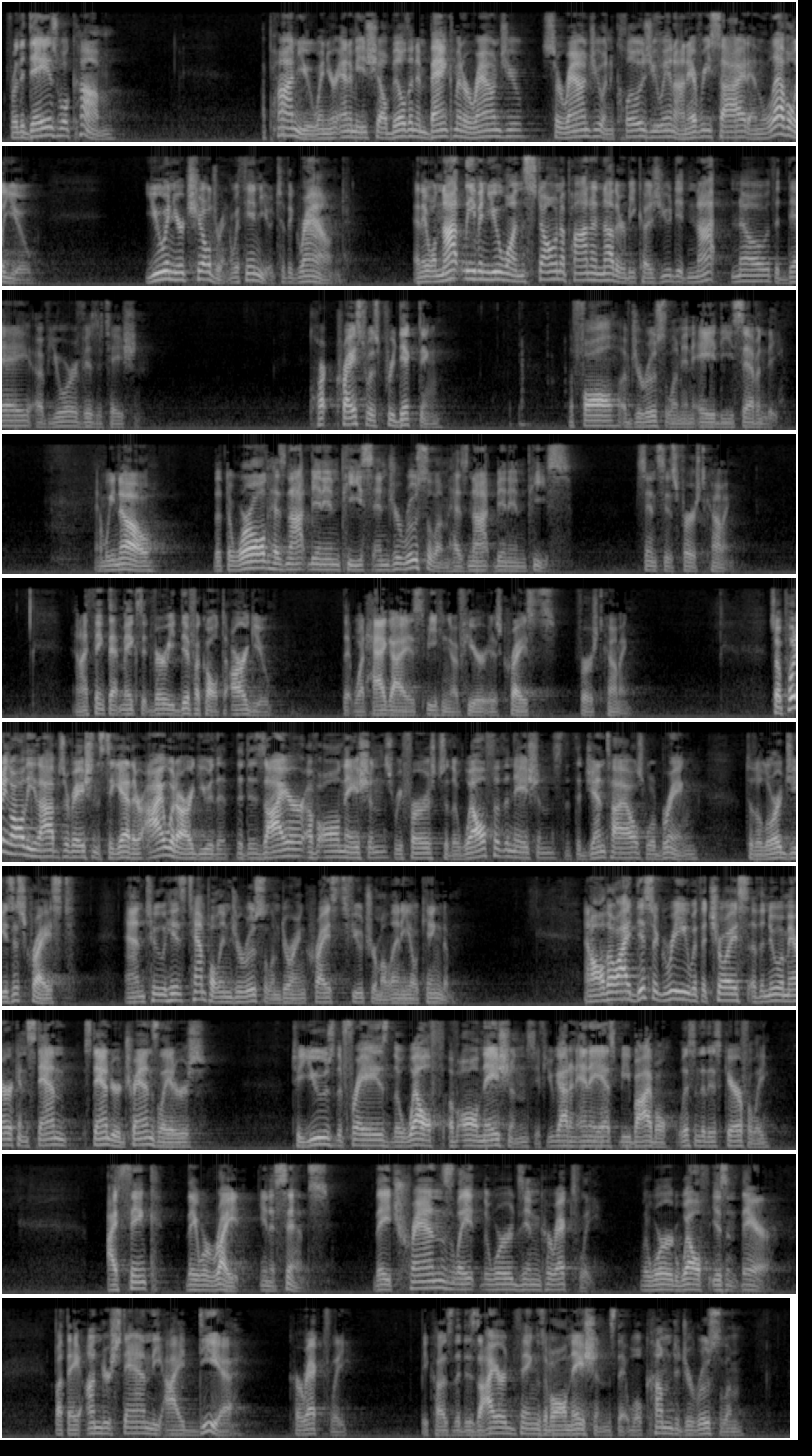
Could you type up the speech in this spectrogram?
For the days will come upon you when your enemies shall build an embankment around you, surround you, and close you in on every side, and level you you and your children within you to the ground. And they will not leave in you one stone upon another because you did not know the day of your visitation. Christ was predicting the fall of Jerusalem in AD 70. And we know that the world has not been in peace and Jerusalem has not been in peace since his first coming. And I think that makes it very difficult to argue that what Haggai is speaking of here is Christ's first coming. So putting all these observations together, I would argue that the desire of all nations refers to the wealth of the nations that the Gentiles will bring to the Lord Jesus Christ and to his temple in Jerusalem during Christ's future millennial kingdom. And although I disagree with the choice of the New American Stand, Standard translators to use the phrase the wealth of all nations, if you got an NASB Bible, listen to this carefully. I think they were right in a sense. They translate the words incorrectly. The word wealth isn't there. But they understand the idea correctly because the desired things of all nations that will come to Jerusalem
